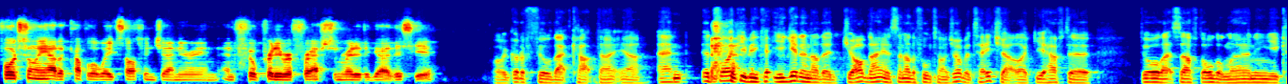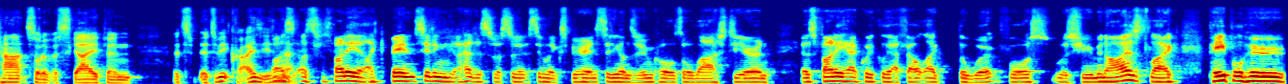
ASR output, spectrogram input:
fortunately, had a couple of weeks off in January and, and feel pretty refreshed and ready to go this year. Well, you've got to fill that cup, don't you? And it's like you beca- you get another job, don't you? It's another full time job, a teacher. Like you have to do all that stuff, all the learning. You can't sort of escape, and it's it's a bit crazy, isn't Well, it's, it? it's funny, like being sitting, I had this sort of similar experience sitting on Zoom calls all last year. And it was funny how quickly I felt like the workforce was humanized. Like people who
